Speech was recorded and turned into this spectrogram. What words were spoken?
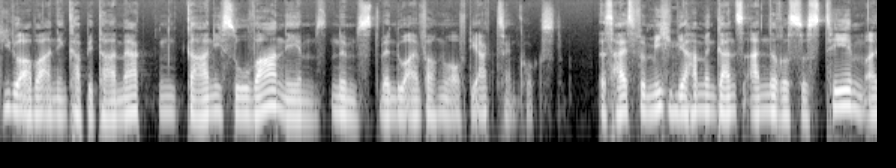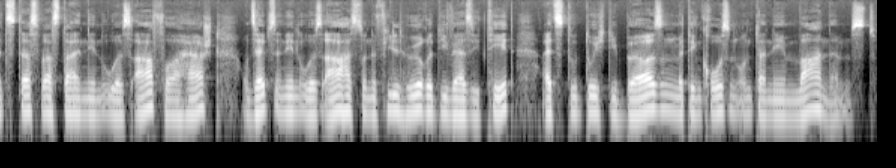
die du aber an den Kapitalmärkten gar nicht so wahrnimmst, wenn du einfach nur auf die Aktien guckst. Das heißt für mich, wir mhm. haben ein ganz anderes System als das, was da in den USA vorherrscht. Und selbst in den USA hast du eine viel höhere Diversität, als du durch die Börsen mit den großen Unternehmen wahrnimmst.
